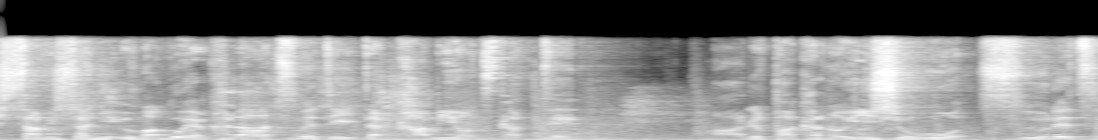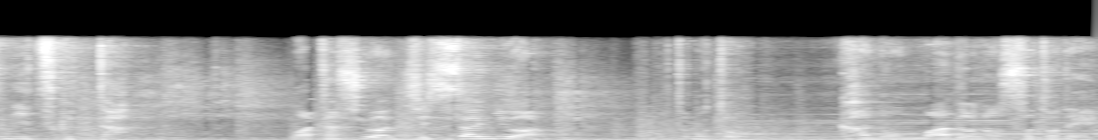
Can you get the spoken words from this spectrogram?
久々に馬小屋から集めていた紙を使ってアルパカの衣装を痛烈に作った。私は実際にはともとかの窓の外で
